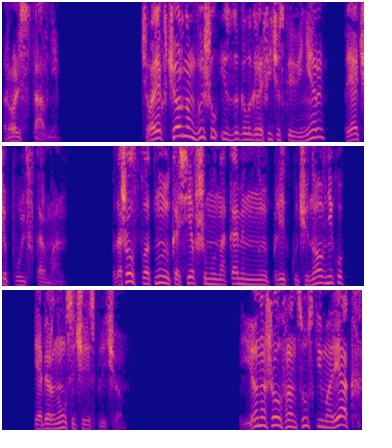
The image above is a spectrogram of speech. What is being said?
роль ставни. Человек в черном вышел из-за голографической Венеры, пряча пульт в карман. Подошел вплотную к осевшему на каменную плитку чиновнику и обернулся через плечо. Ее нашел французский моряк,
